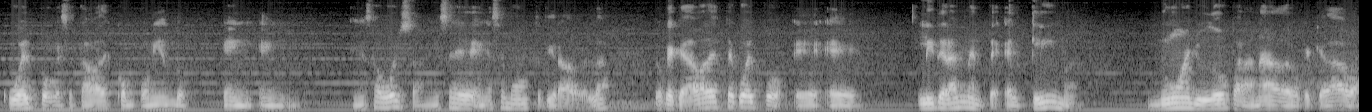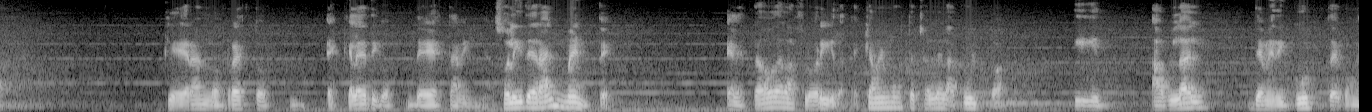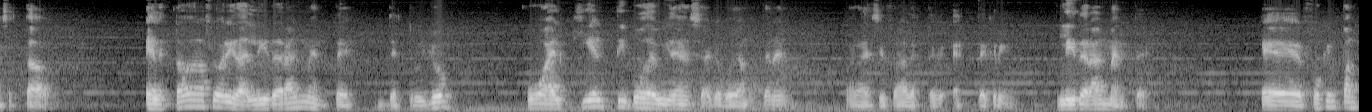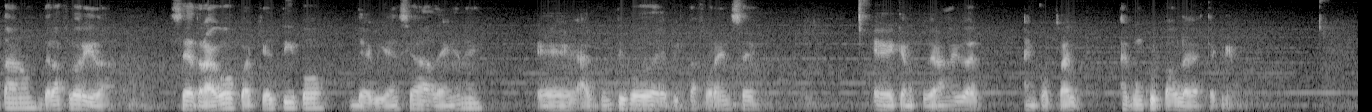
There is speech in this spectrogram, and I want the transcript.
cuerpo que se estaba descomponiendo en, en, en, esa bolsa, en ese, en ese monte tirado, ¿verdad? Lo que quedaba de este cuerpo, eh, eh, literalmente el clima no ayudó para nada lo que quedaba, que eran los restos esqueléticos de esta niña. So, literalmente, el estado de la Florida, es que a mí me gusta echarle la culpa y hablar de mi disguste con ese estado. El estado de la Florida literalmente destruyó cualquier tipo de evidencia que podíamos tener para descifrar este, este crimen. Literalmente. El fucking pantano de la Florida se tragó cualquier tipo de evidencia de ADN, eh, algún tipo de pista forense eh, que nos pudieran ayudar a encontrar algún culpable de este crimen.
